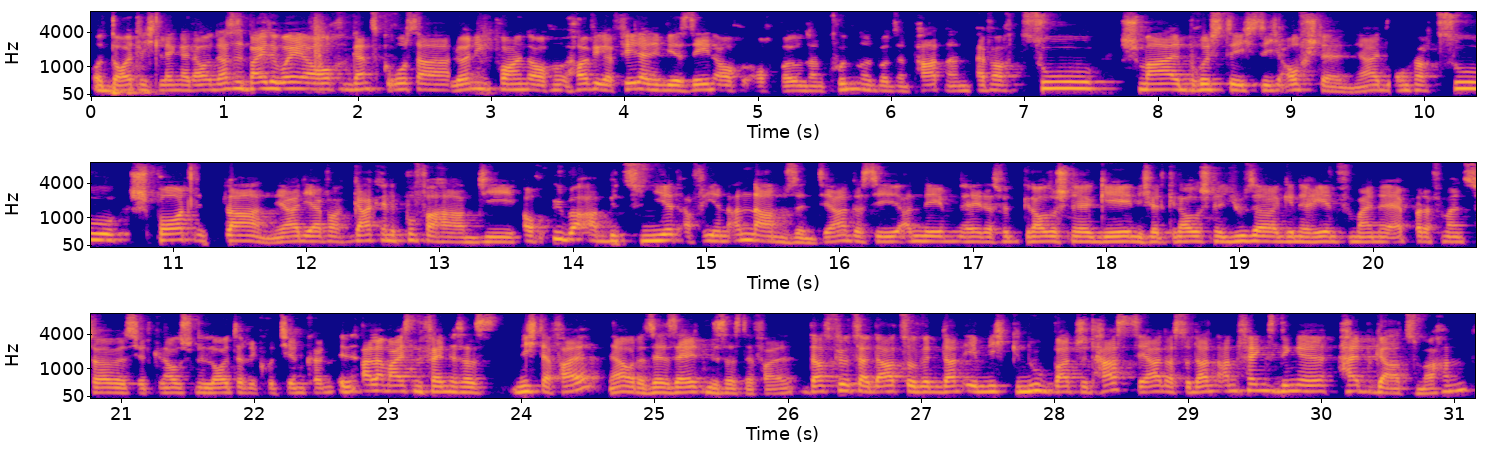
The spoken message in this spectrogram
und deutlich länger dauert. Und das ist, by the way, auch ein ganz großer Learning Point, auch ein häufiger Fehler, den wir sehen, auch, auch bei unseren Kunden und bei unseren Partnern, einfach zu schmalbrüstig sich aufstellen, ja, die einfach zu sportlich planen, ja, die einfach gar keine Puffer haben, die auch überambitioniert auf ihren Annahmen sind, ja, dass sie annehmen, hey, das wird genauso schnell gehen, ich werde genauso schnell User generieren für meine App oder für meinen Service, ich werde genauso schnell Leute rekrutieren können. In allermeisten Fällen ist das nicht der Fall, ja, oder sehr selten ist das der Fall. Das führt halt dazu, wenn dann eben nicht nicht genug Budget hast, ja, dass du dann anfängst, Dinge halbgar zu machen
